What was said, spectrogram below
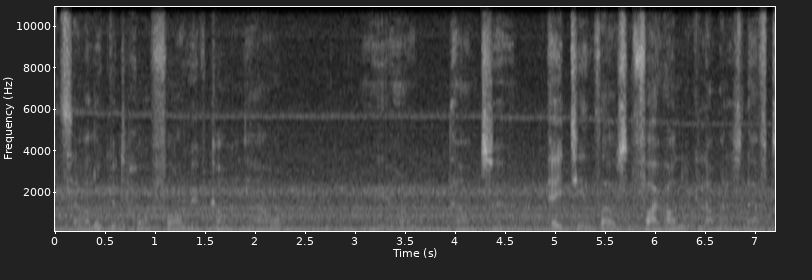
Let's have a look at how far we've come now. We are down to 18,500 kilometers left.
